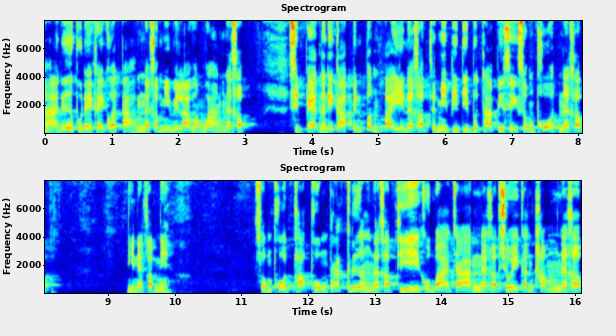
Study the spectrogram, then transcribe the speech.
15 เด้อผู้ใดใครก็ตามนะครับ มีเวลาว่างๆนะครับ 18 นาฬิกาเป็นต้นไปนะครับ จะมีพิธีพุทธาพิเศษสมโพธนะครับ นี่นะครับนี่สมโพธพระผงพระเครื่องนะครับ ที่ครูบาอาจารย์นะครับ ช่วยกันทำนะครับ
